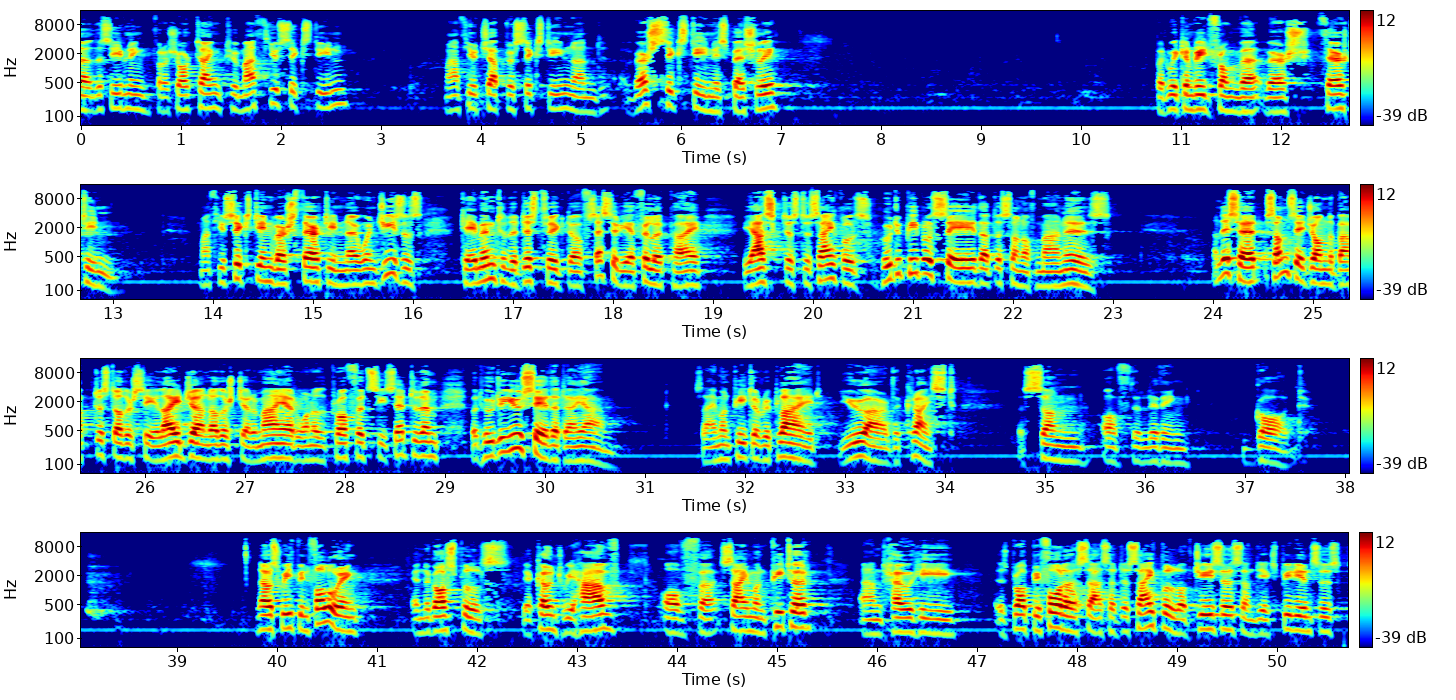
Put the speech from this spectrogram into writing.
Uh, this evening for a short time to Matthew 16, Matthew chapter 16 and verse 16 especially. But we can read from uh, verse 13. Matthew 16, verse 13. Now, when Jesus came into the district of Caesarea Philippi, he asked his disciples, Who do people say that the Son of Man is? And they said, Some say John the Baptist, others say Elijah, and others Jeremiah, one of the prophets. He said to them, But who do you say that I am? Simon Peter replied, You are the Christ, the Son of the living God. Now, as we've been following in the Gospels the account we have of uh, Simon Peter and how he is brought before us as a disciple of Jesus and the experiences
